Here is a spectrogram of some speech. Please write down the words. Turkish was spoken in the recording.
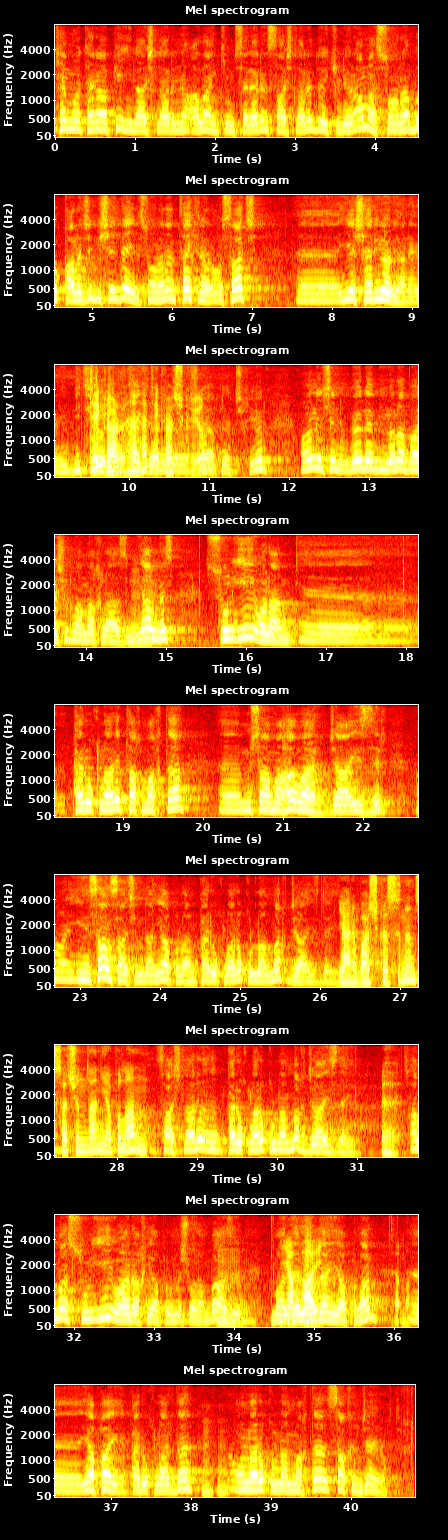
Kemoterapi ilaçlarını alan kimselerin saçları dökülüyor ama sonra bu kalıcı bir şey değil. Sonradan tekrar o saç e, yeşeriyor yani bitiyor. Tekrar, yani. hı hı, tekrar e, çıkıyor. Şey yapıyor, çıkıyor. Onun için böyle bir yola başvurmamak lazım. Yalnız suni olan e, perukları takmakta e, müsamaha var, caizdir. Ama insan saçından yapılan perukları kullanmak caiz değil. Yani başkasının saçından yapılan Saçları, e, perukları kullanmak caiz değil. evet Ama suni olarak yapılmış olan bazı maddelerden Hmm. Yapay. yapılan Tamam. e, yapay peruklarda onları kullanmakta sakınca yoktur.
